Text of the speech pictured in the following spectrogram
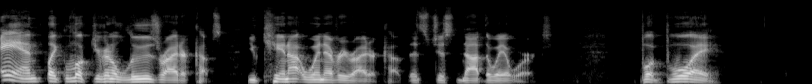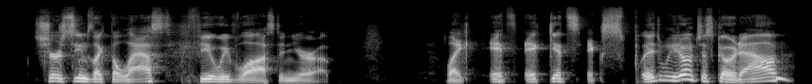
And like, look, you're going to lose Ryder Cups. You cannot win every Ryder Cup. That's just not the way it works. But boy, sure seems like the last few we've lost in Europe. Like it's it gets exp- it, we don't just go down.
